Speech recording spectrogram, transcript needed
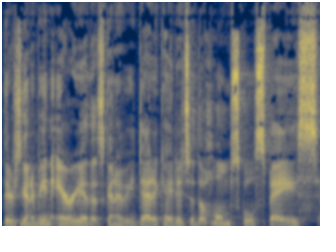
there's going to be an area that's going to be dedicated to the homeschool space.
